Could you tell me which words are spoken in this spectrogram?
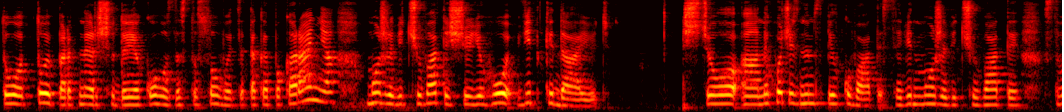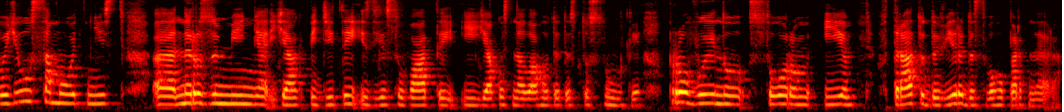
то той партнер, щодо якого застосовується таке покарання, може відчувати, що його відкидають. Що е, не хочуть з ним спілкуватися, він може відчувати свою самотність, е, нерозуміння, як підійти і з'ясувати і якось налагодити стосунки, провину, сором і втрату довіри до свого партнера.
